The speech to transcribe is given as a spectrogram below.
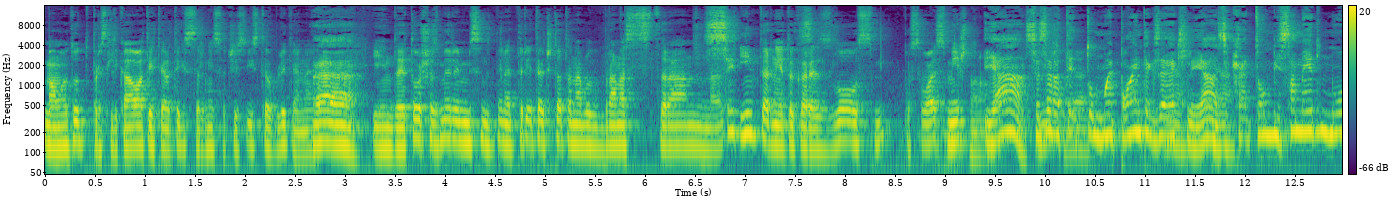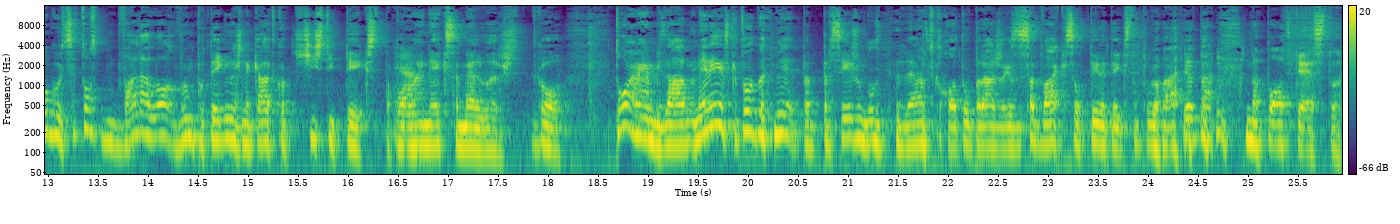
imamo tudi preslikavo teh teletekst strani, so čisto iste oblike. Ne? Ja, In da je to še zmeraj, mislim, da je ena tretja, četrta najbolj brana stran na Saj- internetu, kar je zelo po svoje smešno. no. Ja, se zaradi tega, to je moj point exactly. Ja, ja. Ja, ja. Zakaj to bi samo eden mogel, se to valjda lahko ven potegneš nekako kot čisti tekst, pa Ja. pa en XML vrš. Tako. To je meni bizarno. Ne res, to da me pre- presežem, da sem dejansko hotel vprašati. Zdaj so dva, ki se o tem tekstu pogovarjata na podkastu.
